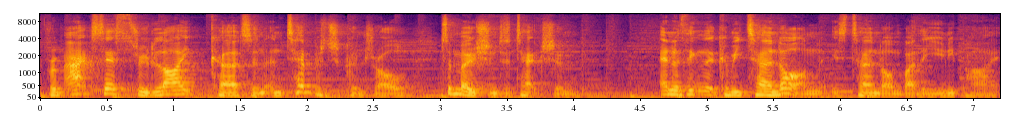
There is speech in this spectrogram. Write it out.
from access through light, curtain and temperature control to motion detection. Anything that can be turned on is turned on by the UniPi.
